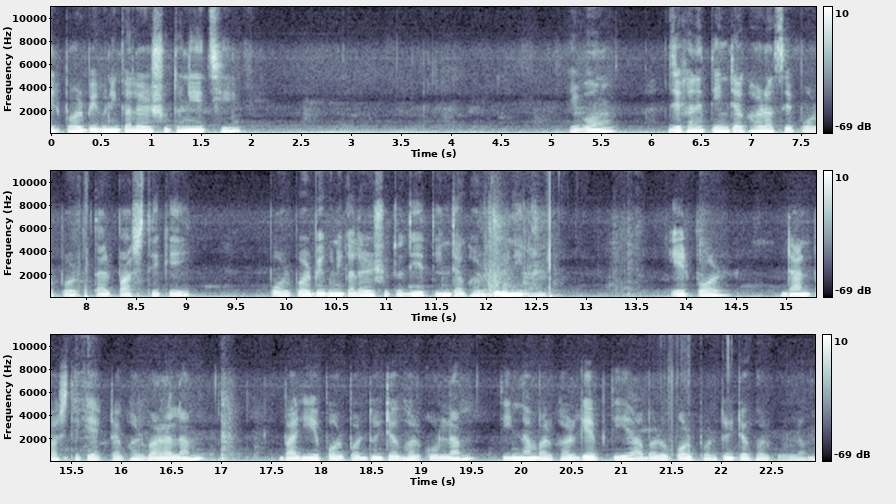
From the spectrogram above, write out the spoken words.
এরপর বেগুনি কালারের সুতো নিয়েছি এবং যেখানে তিনটা ঘর আছে পরপর, তার পাশ থেকেই পরপর বেগুনি কালারের সুতো দিয়ে তিনটা ঘর করে নিলাম। এরপর ডান পাশ থেকে একটা ঘর বাড়ালাম। বাড়িয়ে পরপর দুইটা ঘর করলাম। তিন নাম্বার ঘর গ্যাপ দিয়ে আবারও পরপর দুইটা ঘর করলাম।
